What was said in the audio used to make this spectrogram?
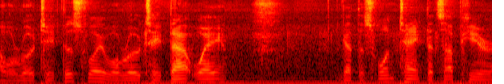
Now we'll rotate this way, we'll rotate that way. Got this one tank that's up here.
